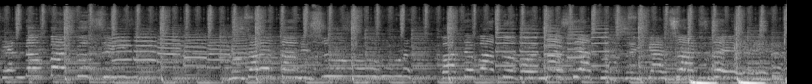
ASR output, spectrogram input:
che non così, non dare da nessuno, fate fatto voi ma sia tutti cacciati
